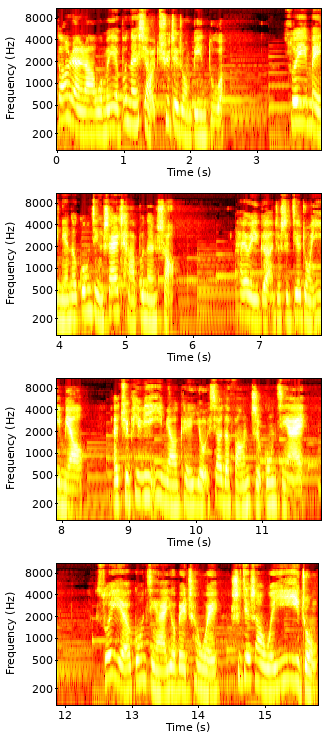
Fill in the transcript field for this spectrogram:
当然了，我们也不能小觑这种病毒，所以每年的宫颈筛查不能少。还有一个就是接种疫苗，HPV 疫苗可以有效的防止宫颈癌。所以，宫颈癌又被称为世界上唯一一种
